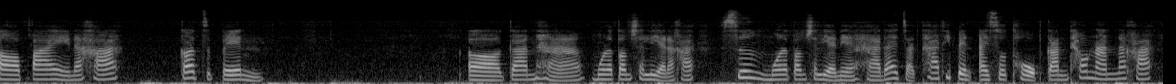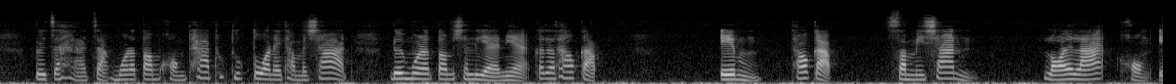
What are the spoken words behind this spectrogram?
ต่อไปนะคะ ก็จะเป็นการหามวลอะตอมเฉลี่ยนะคะ ซึ่งมวลอะตอมเฉลี่ยเนี่ยหาได้จากธาตุที่เป็นไอโซโทปกันเท่านั้นนะคะ โดยจะหาจากมวลอะตอมของธาตุทุกๆ ตัวในธรรมชาติ โดยมวลอะตอมเฉลี่ยเนี่ยก็จะเท่ากับ m เท่ากับ summation ร้อยละของ a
